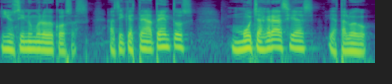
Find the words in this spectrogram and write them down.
y un sinnúmero de cosas. Así que estén atentos, muchas gracias y hasta luego.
